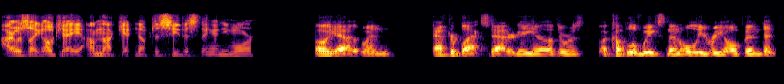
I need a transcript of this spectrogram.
I was like, okay, I'm not getting up to see this thing anymore. Oh yeah, when after Black Saturday, you know, there was a couple of weeks, and then Ole reopened, and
